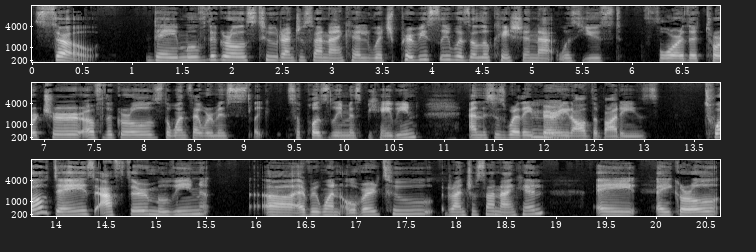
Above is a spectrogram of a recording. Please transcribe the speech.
So they moved the girls to Rancho San Angel, which previously was a location that was used for the torture of the girls, the ones that were mis like supposedly misbehaving, and this is where they Mhm. buried all the bodies. Twelve days after moving uh, everyone over to Rancho San Angel, a a girl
